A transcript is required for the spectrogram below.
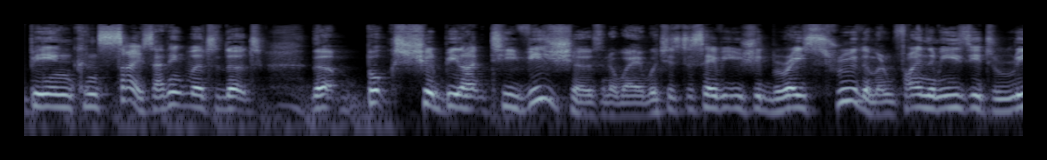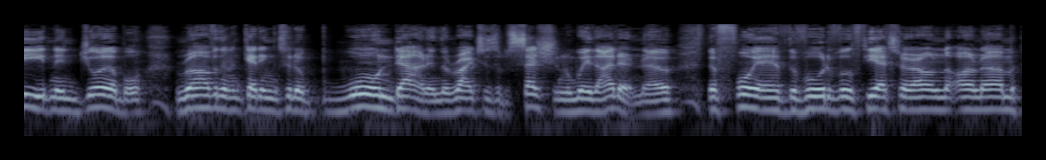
being concise. I think that, that that books should be like TV shows in a way, which is to say that you should race through them and find them easy to read and enjoyable rather than getting sort of worn down in the writer's obsession with, I don't know, the foyer of the vaudeville theatre on, on, um,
